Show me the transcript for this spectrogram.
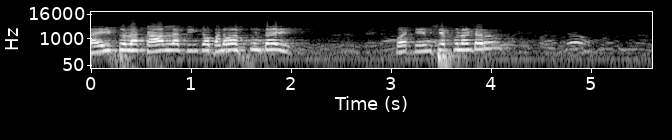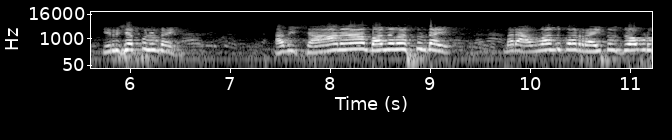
రైతుల కాళ్ళకి ఇంకా బల వస్తుంటాయి. వాటిని ఏం చెప్పులు అంటారు? ఇరు చెప్పులు ఉంటాయి. అవి చాలా బందోబస్తుంటాయి మరి అవ్వందుకొని రైతులు జోబుడు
